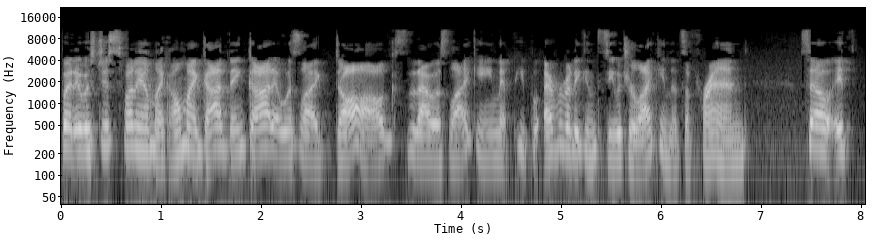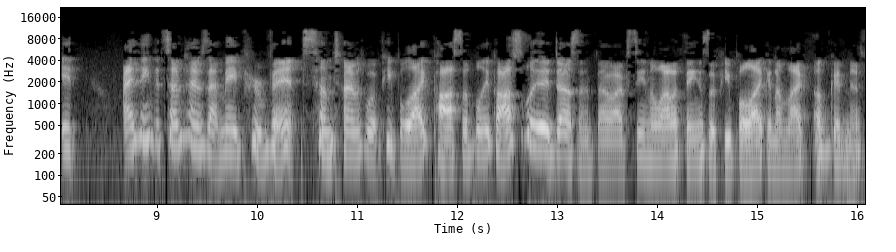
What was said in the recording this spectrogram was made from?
But it was just funny. I'm like, oh my god, thank God it was like dogs that I was liking that people, everybody can see what you're liking. That's a friend. So it it I think that sometimes that may prevent sometimes what people like. Possibly, possibly it doesn't though. I've seen a lot of things that people like, and I'm like, oh goodness.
